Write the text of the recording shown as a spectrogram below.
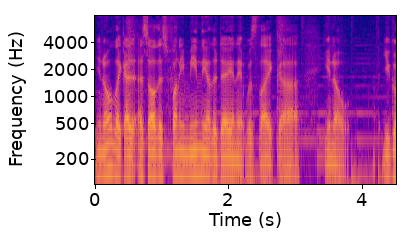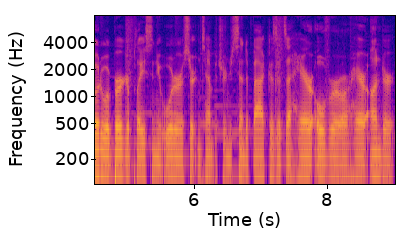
you know, like I, I saw this funny meme the other day, and it was like, uh, you know, you go to a burger place and you order a certain temperature and you send it back because it's a hair over or hair under,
